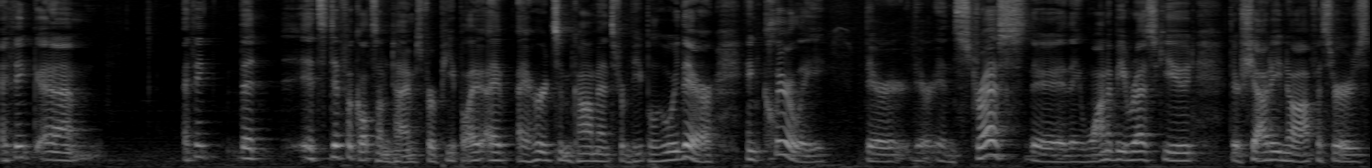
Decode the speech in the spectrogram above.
I think um, I think that it's difficult sometimes for people. I, I, I heard some comments from people who were there, and clearly they're they're in stress. They they want to be rescued. They're shouting to officers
